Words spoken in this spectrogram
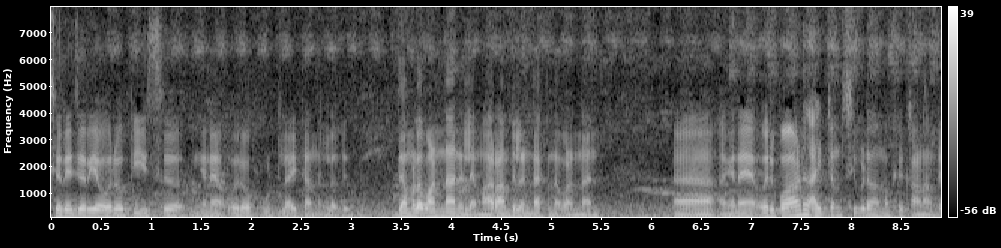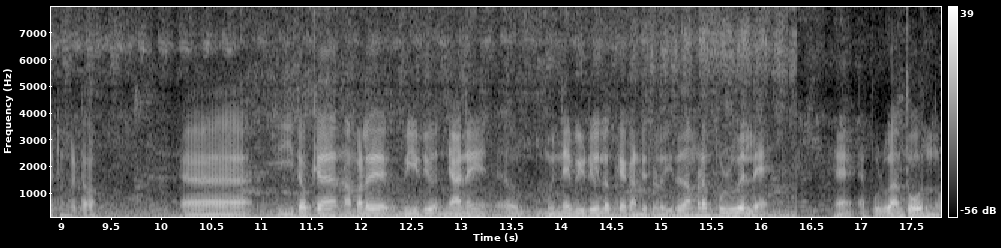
ചെറിയ ചെറിയ ഓരോ പീസ് ഇങ്ങനെ ഓരോ കൂട്ടിലായിട്ടാണുള്ളത് ഇത് നമ്മളെ വണ്ണാനല്ലേ മാറാമ്പിൽ ഉണ്ടാക്കുന്ന വണ്ണാൻ. അങ്ങനെ ഒരുപാട് ഐറ്റംസ് ഇവിടെ നമുക്ക് കാണാൻ പറ്റും കേട്ടോ. ഇതൊക്കെ നമ്മൾ വീഡിയോ ഞാൻ മുന്നേ വീഡിയോയിലൊക്കെ കണ്ടിട്ടുള്ളൂ. ഇത് നമ്മുടെ പുഴുവല്ലേ? പുഴുവാന്ന് തോന്നുന്നു.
